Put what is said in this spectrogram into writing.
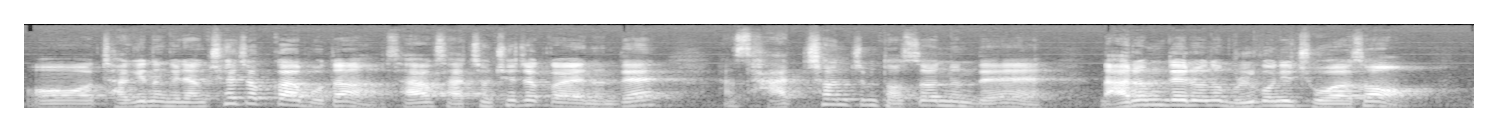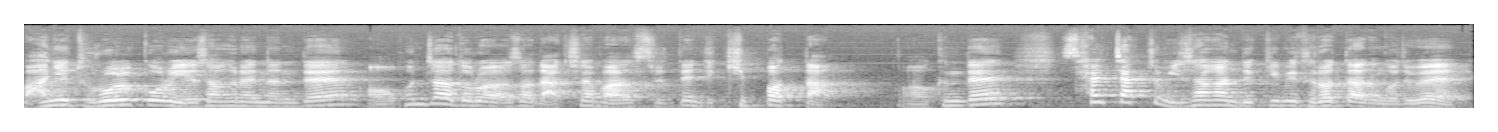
어, 자기는 그냥 최저가보다 4억 4천 최저가였는데, 한 4천 좀더 썼는데, 나름대로는 물건이 좋아서 많이 들어올 거로 예상을 했는데, 어, 혼자 들어와서 낙찰 받았을 때 이제 기뻤다. 어, 근데 살짝 좀 이상한 느낌이 들었다는 거죠. 왜?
